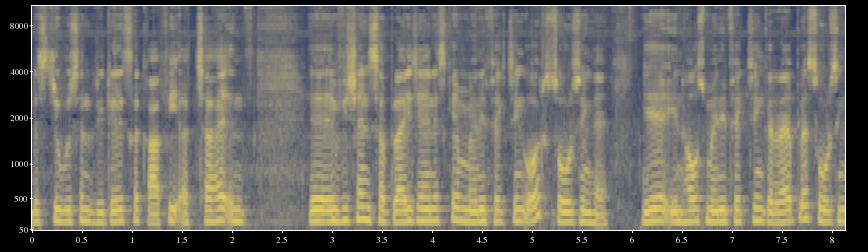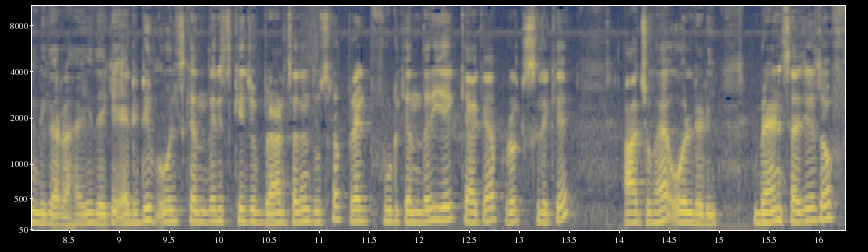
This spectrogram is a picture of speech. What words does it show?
distribution retails का काफ़ी अच्छा है। इन एफिशिएंट सप्लाई चेन इसके मैन्युफैक्चरिंग और सोर्सिंग है। ये इन हाउस मैन्युफैक्चरिंग कर रहा है प्लस सोर्सिंग भी कर रहा है। ये देखिए एडिटिव ऑयल्स के अंदर इसके जो ब्रांड्स आते हैं, दूसरा प्रेक्ट फ़ूड के अंदर ये क्या क्या प्रोडक्ट्स लेके आ चुका है ऑलरेडी ब्रांड साइजेज ऑफ़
